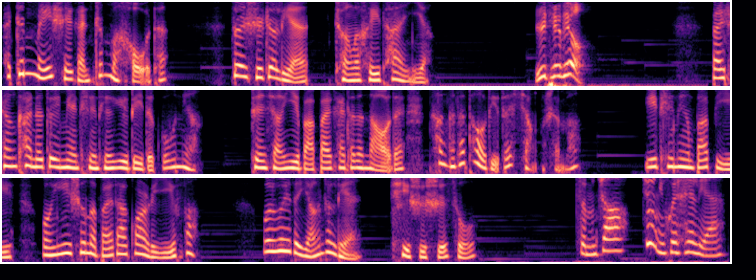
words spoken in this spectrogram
还真没谁敢这么吼他。顿时这脸成了黑炭一样。于婷婷，白城看着对面亭亭玉立的姑娘，真想一把掰开她的脑袋，看看她到底在想什么。于婷婷把笔往医生的白大褂里一放，微微的扬着脸，气势十足。怎么着？就你会黑脸？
